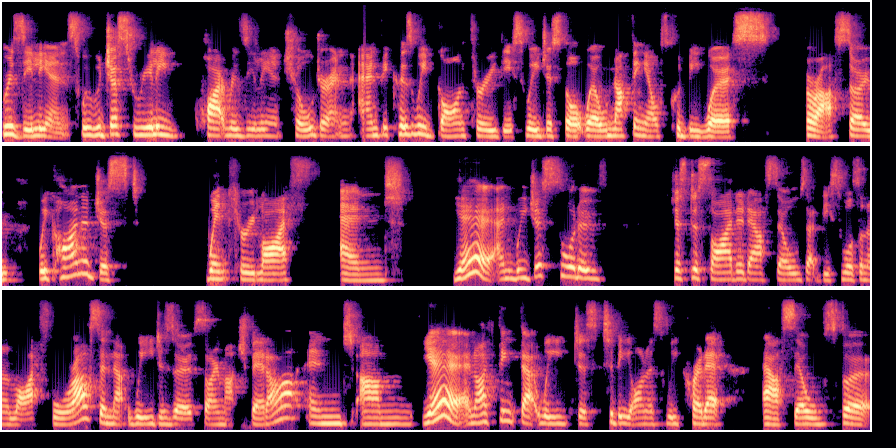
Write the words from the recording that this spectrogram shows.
resilience. We were just really quite resilient children. And because we'd gone through this, we just thought, well, nothing else could be worse for us. So we kind of just went through life and yeah, and we just sort of just decided ourselves that this wasn't a life for us and that we deserve so much better. And um, yeah, and I think that we just, to be honest, we credit ourselves for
